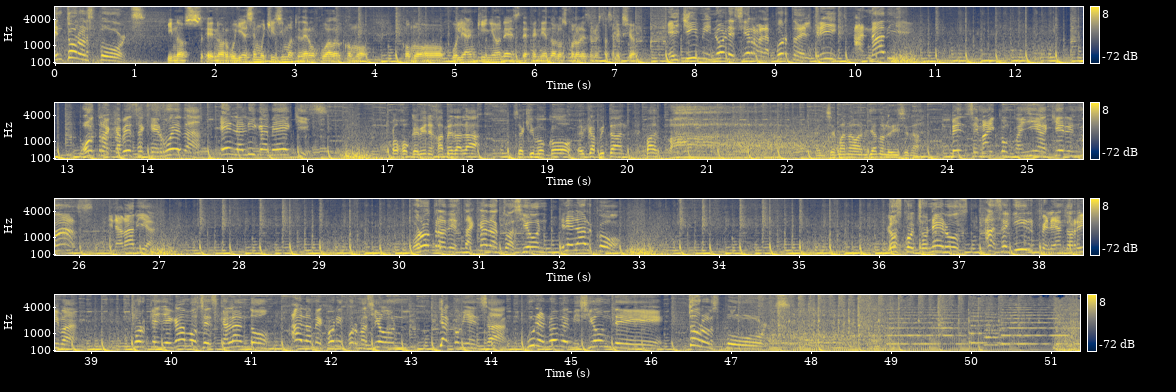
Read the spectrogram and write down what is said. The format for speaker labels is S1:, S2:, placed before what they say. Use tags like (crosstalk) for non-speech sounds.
S1: En Total Sports.
S2: y nos enorgullece muchísimo tener un jugador como, como Julián Quiñones defendiendo los colores de nuestra selección.
S1: El Jimmy no le cierra la puerta del tri a nadie. Otra cabeza que rueda en la Liga MX.
S3: Ojo que viene Hamed Alá. Se equivocó el capitán. Ah. En semana ya no le dice nada.
S1: Benzema y compañía quieren más en Arabia. Por otra destacada actuación en el arco. Los colchoneros a seguir peleando arriba. Porque llegamos escalando a la mejor información. Ya comienza una nueva emisión de Total Sports.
